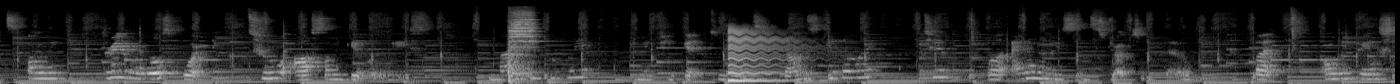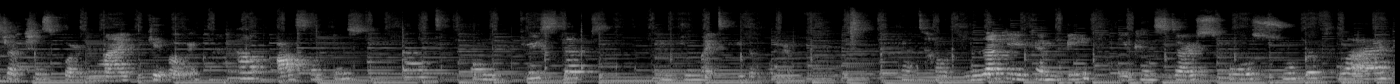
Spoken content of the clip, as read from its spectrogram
it's only three rules for two awesome giveaways. My giveaway, and if you get to John's giveaway, Well, I don't know his instructions though, but only three instructions for my giveaway. How awesome is that? Only three steps and you might be the winner. That's how lucky you can be. You can start school super fly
